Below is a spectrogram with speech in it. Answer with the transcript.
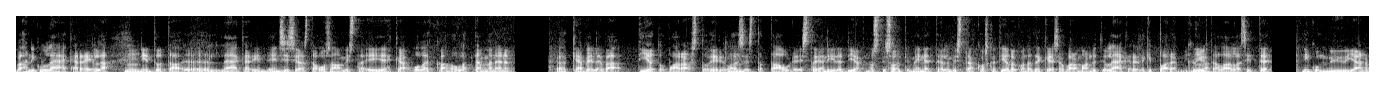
vähän niin kuin lääkäreillä, hmm. niin tota, lääkärin ensisijaista osaamista ei ehkä olekaan olla tämmöinen kävelevä tietovarasto erilaisista mm. taudeista ja niiden diagnostisointimenetelmistä, koska tietokone tekee se varmaan nyt jo lääkäreillekin paremmin. Niin Kyllä. Niin yhtä lailla sitten niin kuin myyjän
